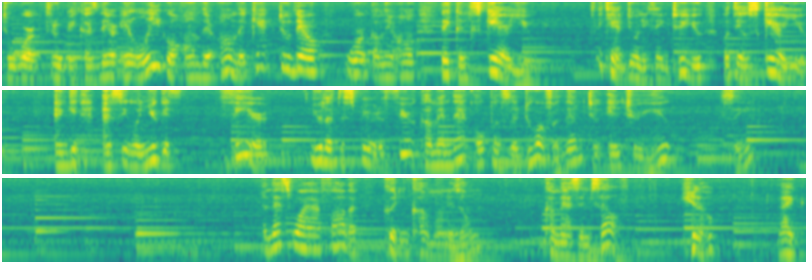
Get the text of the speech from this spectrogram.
to work through because they're illegal on their own. They can't do their work on their own. They can scare you. They can't do anything to you, but they'll scare you. And get and see when you get fear, you let the spirit of fear come in, that opens the door for them to enter you. See? And that's why our father couldn't come on his own, come as himself. You know, like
